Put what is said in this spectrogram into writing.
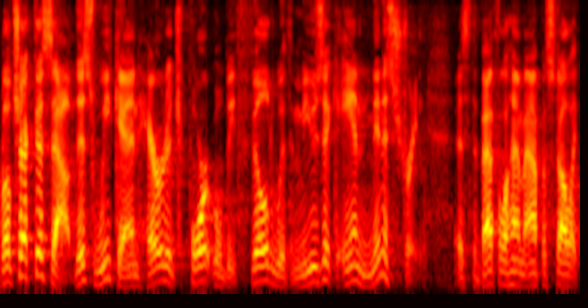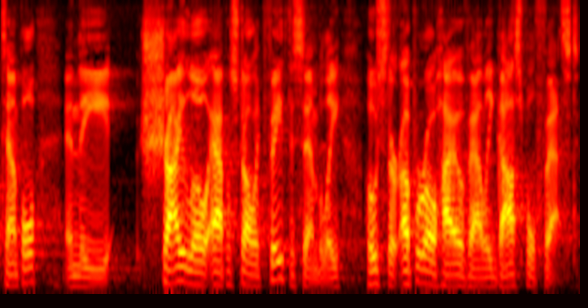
Well, check this out. This weekend, Heritage Port will be filled with music and ministry as the Bethlehem Apostolic Temple and the Shiloh Apostolic Faith Assembly host their Upper Ohio Valley Gospel Fest.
